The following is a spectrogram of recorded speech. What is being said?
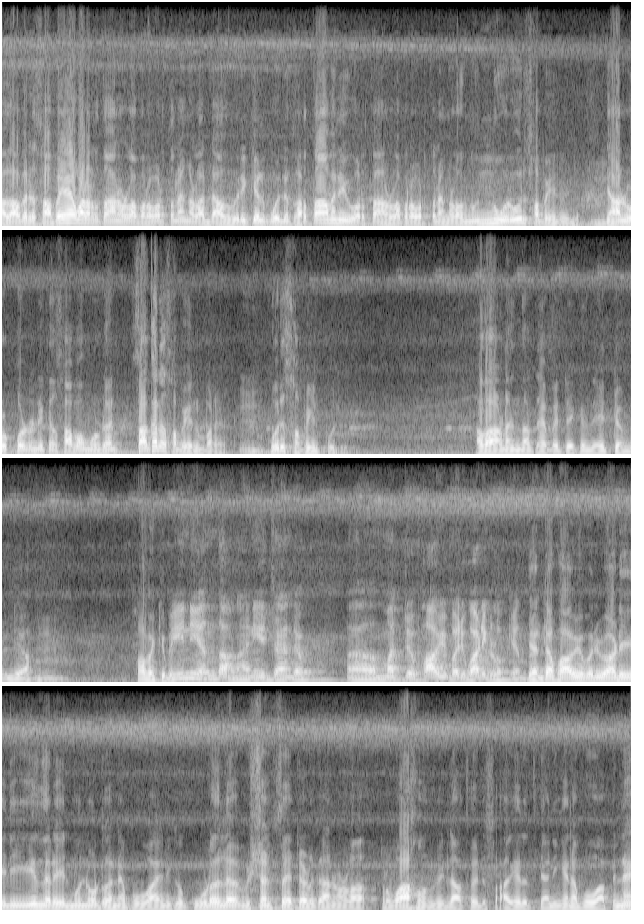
അത് അവരുടെ സഭയെ വളർത്താനുള്ള പ്രവർത്തനങ്ങളല്ലാതെ ഒരിക്കൽ പോലും കർത്താവിനെ ഉയർത്താനുള്ള പ്രവർത്തനങ്ങളൊന്നും ഇന്നും ഒരു ഒരു സഭയിലും ഇല്ല. ഞാൻ ഉൾക്കൊണ്ടിരിക്കുന്ന സഭ മുഴുവൻ സകല സഭയിലും പറയട്ടെ. ഒരു സഭയിൽ പോലും. അതാണ് ഇന്നത്തെ പറ്റിയേക്കുന്ന ഏറ്റവും വലിയ സഭയ്ക്ക് ഇനി എന്താണ്? അനിയച്ചാന്റെ മറ്റ് ഭാവി പരിപാടികളൊക്കെ എന്റെ ഭാവി പരിപാടി ഇനി ഈ നിലയിൽ മുന്നോട്ട് തന്നെ പോവുക എനിക്ക് കൂടുതൽ വിഷൻസ് ഏറ്റെടുക്കാനുള്ള പ്രവാഹമൊന്നും ഇല്ലാത്ത ഒരു സാഹചര്യത്തിൽ ഞാൻ ഇങ്ങനെ പോവുക പിന്നെ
